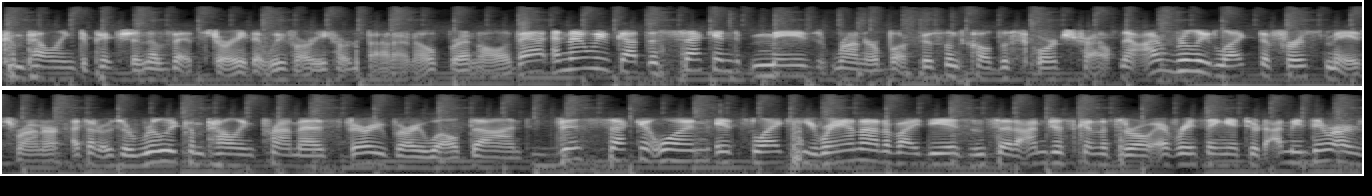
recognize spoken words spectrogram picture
compelling depiction of that story that we've already heard about on Oprah and all of that. And then we've got the second Maze Runner book. This one's called The Scorch Trials. Now, I really liked the first Maze Runner. I thought it was a really compelling premise, very, very well done. This second one, it's like he ran out of ideas and said, I'm just going to throw everything into it. I mean, there are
